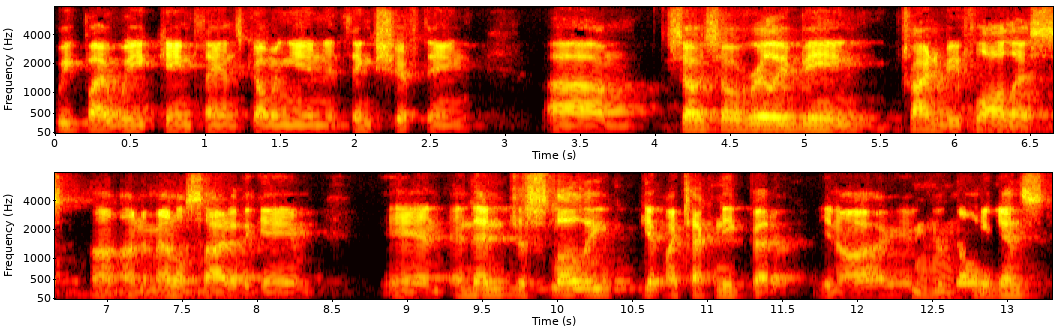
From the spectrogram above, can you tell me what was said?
week by week game plans going in and things shifting. Um, so so really being trying to be flawless uh, on the mental side of the game, and and then just slowly get my technique better. You know, mm-hmm. you're going against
